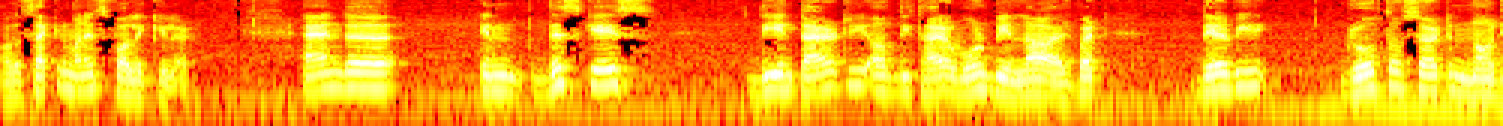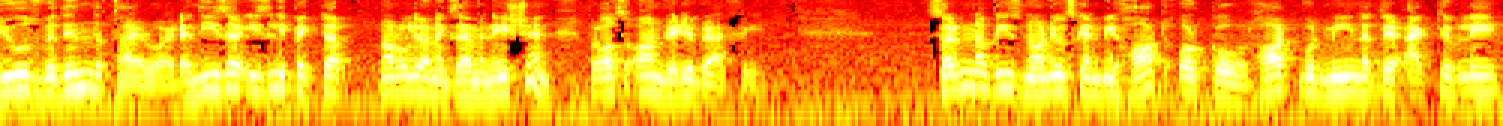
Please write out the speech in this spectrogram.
or the second one is follicular. And uh, in this case, the entirety of the thyroid won't be enlarged, but there'll be growth of certain nodules within the thyroid and these are easily picked up not only on examination but also on radiography. Certain of these nodules can be hot or cold. Hot would mean that they're actively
